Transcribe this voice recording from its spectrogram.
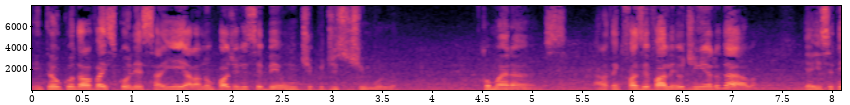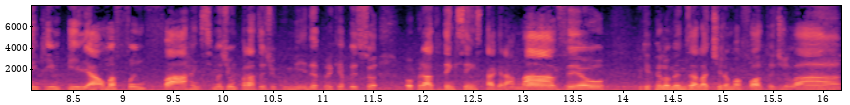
Então, quando ela vai escolher sair, ela não pode receber um tipo de estímulo como era antes. Ela tem que fazer valer o dinheiro dela. E aí você tem que empilhar uma fanfarra em cima de um prato de comida para que a pessoa. O prato tem que ser instagramável, porque pelo menos ela tira uma foto de lá.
